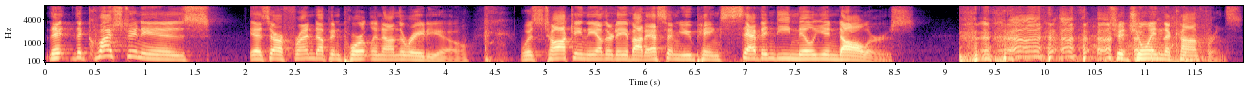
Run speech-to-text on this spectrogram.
The the question is, as our friend up in Portland on the radio was talking the other day about SMU paying seventy million dollars to join the conference.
